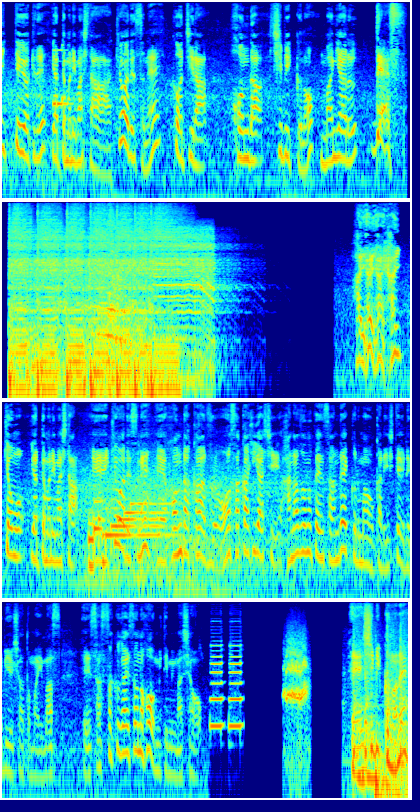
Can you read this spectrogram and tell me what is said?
はい、というわけでやってまいりました。今日はですね、こちら、ホンダシビックのマニュアルです。はいはいはいはい、今日もやってまいりました。えー今日はですね、えーホンダカーズ大阪東花園店さんで車をお借りしてレビューしようと思います。えー早速外装の方を見てみましょう。えーシビックのね、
